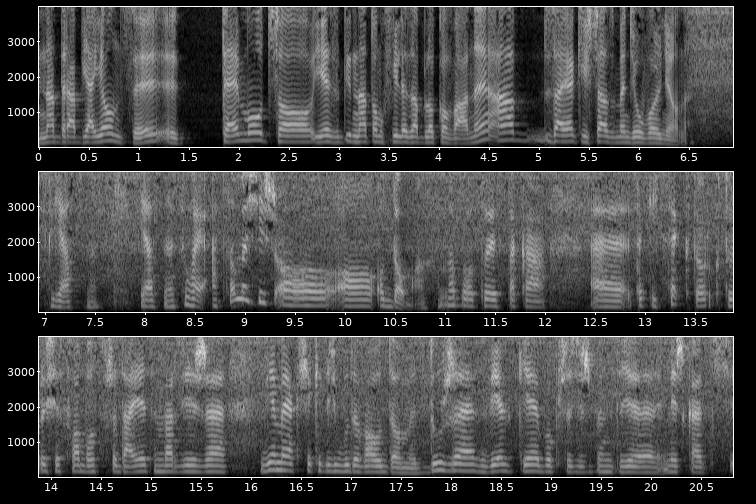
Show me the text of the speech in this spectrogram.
nadrabiający temu, co jest na tą chwilę zablokowane, a za jakiś czas będzie uwolnione. Jasne, jasne. Słuchaj, a co myślisz o, o, o domach? No bo to jest taka E, taki sektor, który się słabo sprzedaje, tym bardziej, że wiemy, jak się kiedyś budowało domy. Duże, wielkie, bo przecież będzie mieszkać,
